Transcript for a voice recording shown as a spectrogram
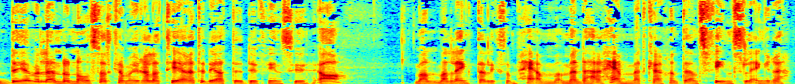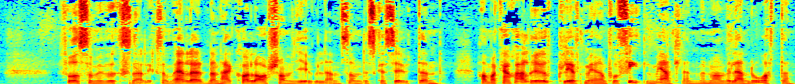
Det är väl ändå någonstans kan man ju relatera till det att det, det finns ju, ja, man, man längtar liksom hem men det här hemmet kanske inte ens finns längre för oss som är vuxna. Liksom. Eller den här Carl Larsson-julen som det ska se ut. Den har man kanske aldrig upplevt mer än på film egentligen, men man vill ändå åt den.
